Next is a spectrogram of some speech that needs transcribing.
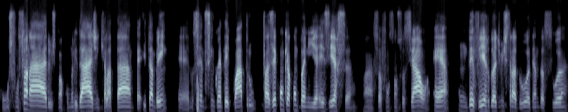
com os funcionários, com a comunidade em que ela está, e também é, no 154, fazer com que a companhia exerça a sua função social é um dever do administrador dentro da sua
